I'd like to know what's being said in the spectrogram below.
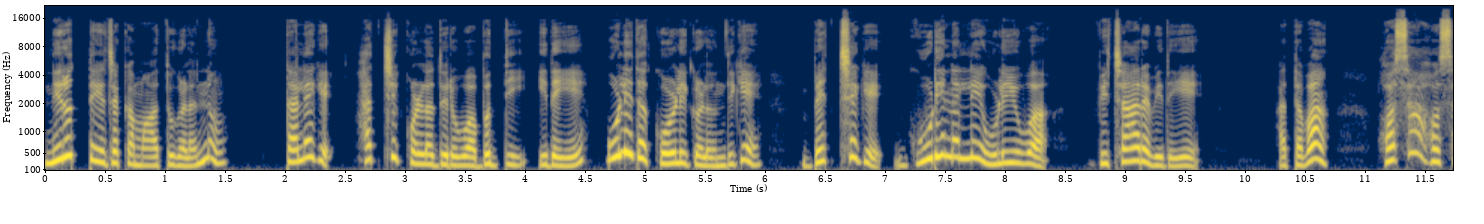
ನಿರುತ್ತೇಜಕ ಮಾತುಗಳನ್ನು ತಲೆಗೆ ಹಚ್ಚಿಕೊಳ್ಳದಿರುವ ಬುದ್ಧಿ ಇದೆಯೇ? ಉಳಿದ ಕೋಳಿಗಳೊಂದಿಗೆ ಬೆಚ್ಚಗೆ ಗೂಡಿನಲ್ಲಿ ಉಳಿಯುವ ವಿಚಾರವಿದೆಯೇ? ಅಥವಾ ಹೊಸ ಹೊಸ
